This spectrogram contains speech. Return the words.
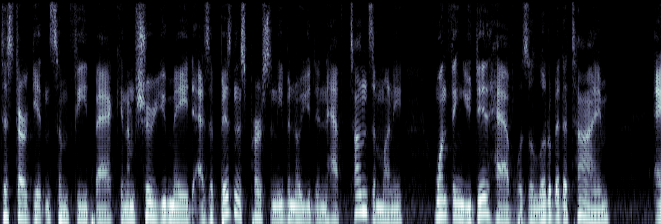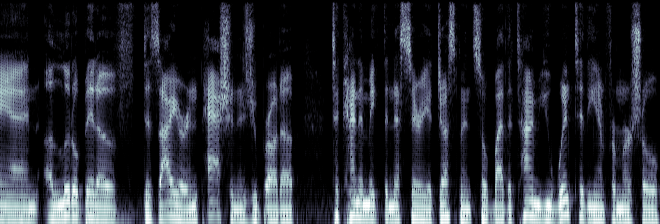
to start getting some feedback? And I'm sure you made as a business person, even though you didn't have tons of money, one thing you did have was a little bit of time and a little bit of desire and passion, as you brought up, to kind of make the necessary adjustments. So by the time you went to the infomercial,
